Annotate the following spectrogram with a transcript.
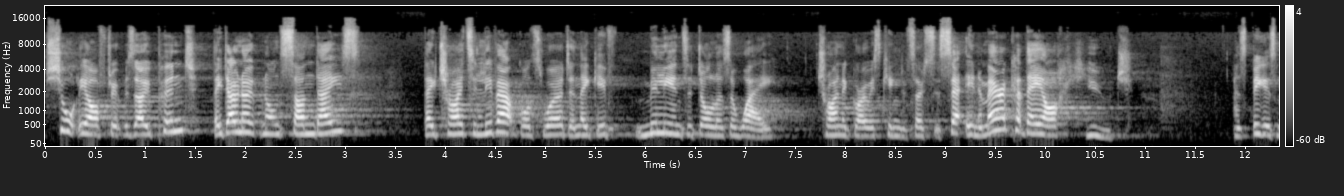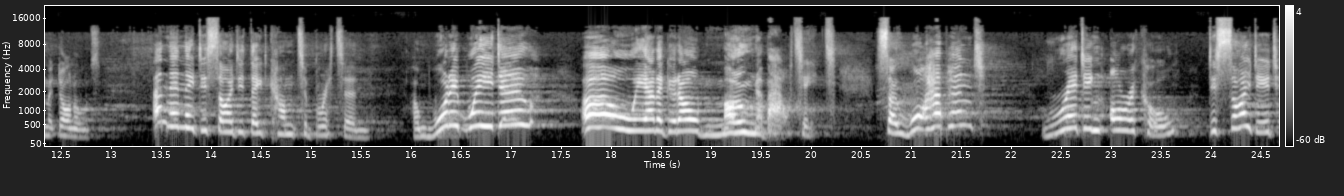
shortly after it was opened, they don't open on Sundays. They try to live out God's word and they give millions of dollars away trying to grow his kingdom. So in America, they are huge, as big as McDonald's. And then they decided they'd come to Britain. And what did we do? Oh, we had a good old moan about it. So what happened? Reading Oracle decided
